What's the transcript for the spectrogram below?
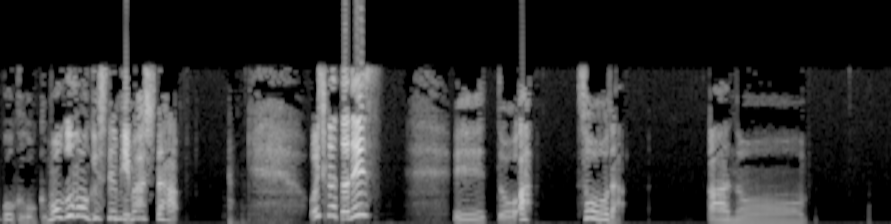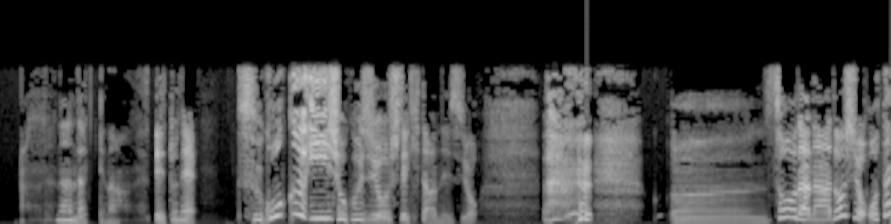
ごくごくもぐもぐしてみました。美味しかったです。えー、っと、あ、そうだ。あのー、なんだっけな。えっとね、すごくいい食事をしてきたんですよ。うーん、そうだな。どうしよう。お便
